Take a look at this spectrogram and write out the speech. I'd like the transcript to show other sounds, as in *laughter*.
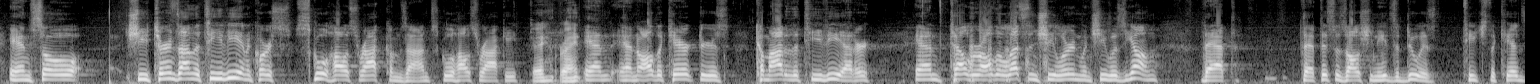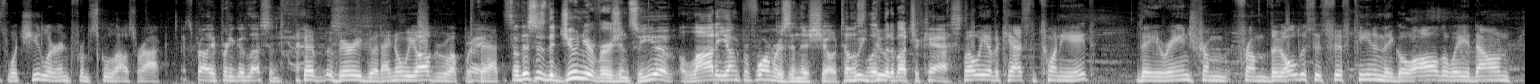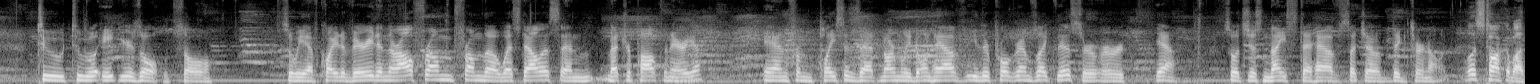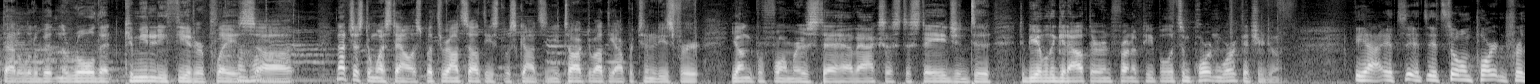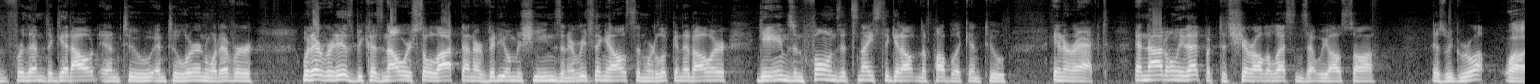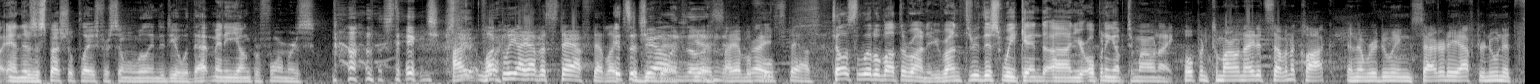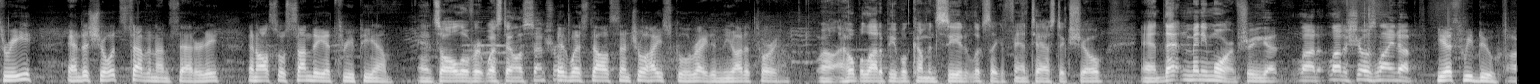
And so she turns on the TV, and of course, Schoolhouse Rock comes on, Schoolhouse Rocky. Okay, right. And, and all the characters come out of the TV at her and tell her all the lessons she learned when she was young that, that this is all she needs to do is teach the kids what she learned from Schoolhouse Rock. That's probably a pretty good lesson. *laughs* Very good. I know we all grew up with right. that. So this is the junior version, so you have a lot of young performers in this show. Tell us a little do. bit about your cast. Well, we have a cast of 28. They range from, from the oldest is 15 and they go all the way down to, to eight years old. So, so we have quite a varied, and they're all from, from the West Allis and metropolitan area and from places that normally don't have either programs like this or, or yeah. So it's just nice to have such a big turnout. Let's talk about that a little bit and the role that community theater plays, Uh-huh. uh, not just in West Allis, but throughout southeast Wisconsin. You talked about the opportunities for young performers to have access to stage and to, to be able to get out there in front of people. It's important work that you're doing. Yeah, it's, it's, it's so important for, for them to get out and to, and to learn whatever, whatever it is because now we're so locked on our video machines and everything else and we're looking at all our games and phones. It's nice to get out in the public and to interact. And not only that, but to share all the lessons that we all saw as we grew up. Well, and there's a special place for someone willing to deal with that many young performers *laughs* on the stage. I, *laughs* luckily, I have a staff that likes It's to do challenge, that. though, yes, I have a Right. full staff. Tell us a little about the run. You run through this weekend uh, and you're opening up tomorrow night. Open tomorrow night at 7 o'clock, and then we're doing Saturday afternoon at 3 and a show at 7 on Saturday, and also Sunday at 3 p.m. And it's all over at West Allis Central? at West Allis Central High School, right in the auditorium. Well, I hope a lot of people come and see it. It looks like a fantastic show. And that and many more. I'm sure you got a lot of, lot of shows lined up. Yes, we do.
